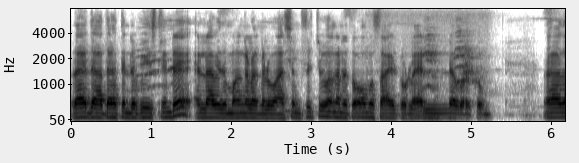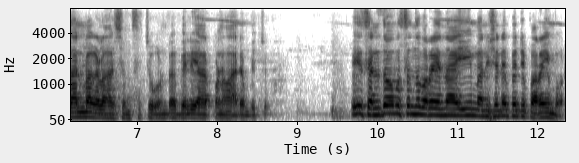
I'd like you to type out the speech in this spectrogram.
അതായത് അദ്ദേഹത്തിന്റെ ഫീസ്റ്റിന്റെ എല്ലാവിധ മംഗളങ്ങളും ആശംസിച്ചു. അങ്ങനെ തോമസ് ആയിട്ടുള്ള എല്ലാവർക്കും നന്മകൾ ആശംസിച്ചുകൊണ്ട് ബലിയാർപ്പണം ആരംഭിച്ചു. ഈ സെന്റ് തോമസ് എന്ന് പറയുന്ന ഈ മനുഷ്യനെ പറ്റി പറയുമ്പോൾ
